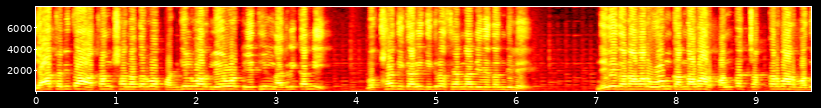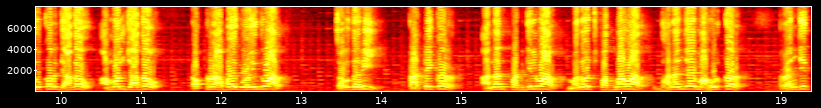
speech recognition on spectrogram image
याकरिता आकांक्षा नगर व पटगिलवार लेआउट येथील नागरिकांनी मुख्याधिकारी दिग्रस यांना निवेदन दिले. निवेदनावर ओम कन्नावार पंकज चक्करवार मधुकर जाधव अमोल जाधव डॉक्टर अभय गोविंदवार चौधरी काटेकर आनंद पटगिलवार मनोज पद्मावार धनंजय माहुरकर रणजित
